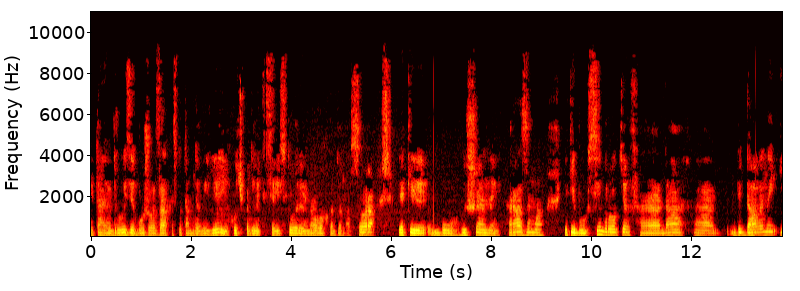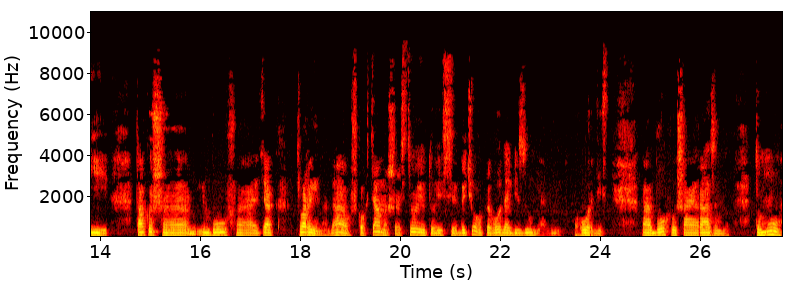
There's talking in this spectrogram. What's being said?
Вітаю, друзі, Божого захисту там, де ви є, і хочу поділитися історією нового Донасора, який був лишений разума, який був 7 років, е, да, е, віддалений. І також е, був як тварина, да, з когтями, шерстю, тобто до чого приводить безум'я, гордість. Е, Бог лишає разуму. Тому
